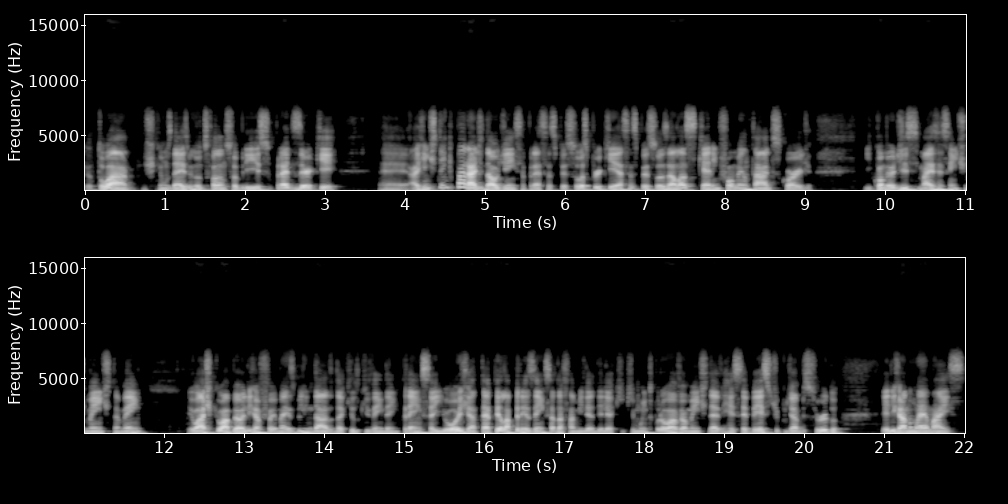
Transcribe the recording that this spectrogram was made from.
eu tô há acho que uns 10 minutos falando sobre isso para dizer que é, a gente tem que parar de dar audiência para essas pessoas, porque essas pessoas elas querem fomentar a discórdia. E como eu disse mais recentemente também, eu acho que o Abel ele já foi mais blindado daquilo que vem da imprensa e hoje, até pela presença da família dele aqui, que muito provavelmente deve receber esse tipo de absurdo, ele já não é mais.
